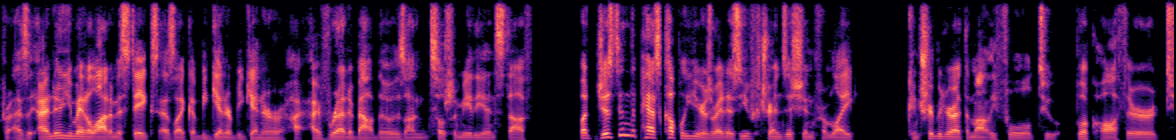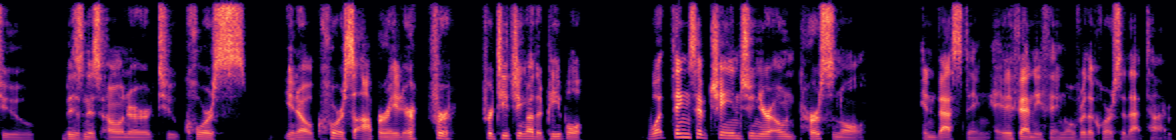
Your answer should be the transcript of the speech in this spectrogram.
for, as I knew you made a lot of mistakes as like a beginner beginner. I, I've read about those on social media and stuff. But just in the past couple years, right, as you've transitioned from like contributor at the Motley Fool to book author to business owner to course, you know, course operator for for teaching other people. What things have changed in your own personal investing, if anything, over the course of that time?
